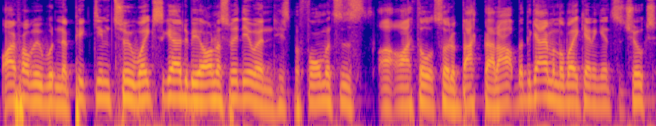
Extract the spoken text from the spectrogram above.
I probably wouldn't have picked him two weeks ago, to be honest with you, and his performances, I, I thought, sort of backed that up. But the game on the weekend against the Chooks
